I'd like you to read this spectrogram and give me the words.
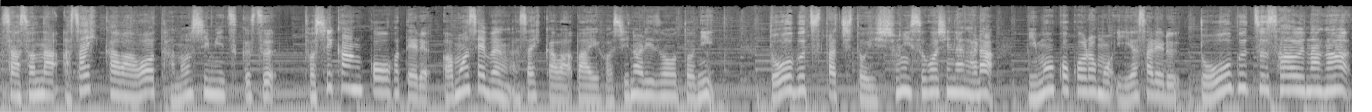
さあそんな旭川を楽しみ尽くす都市観光ホテルオモセブン旭川バイ星野リゾートに動物たちと一緒に過ごしながら身も心も癒される動物サウナが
